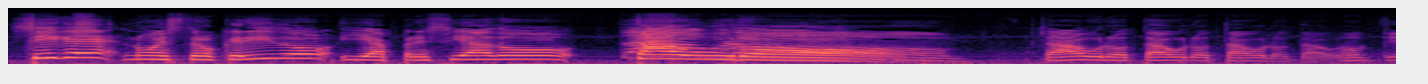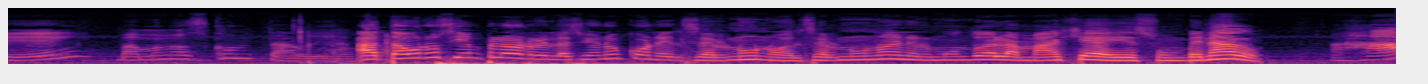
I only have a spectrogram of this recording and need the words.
Sigue nuestro querido y apreciado Tauro. Tauro, Tauro, Tauro, Tauro. Ok, vámonos con Tauro. A Tauro siempre lo relaciono con el cernuno. El cernuno en el mundo de la magia es un venado, Ajá.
